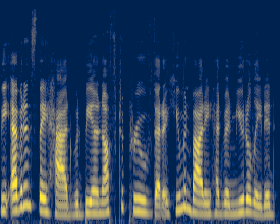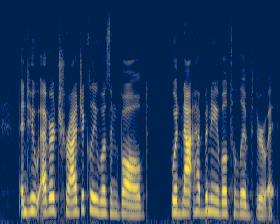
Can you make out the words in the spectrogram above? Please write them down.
the evidence they had would be enough to prove that a human body had been mutilated and whoever tragically was involved would not have been able to live through it.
